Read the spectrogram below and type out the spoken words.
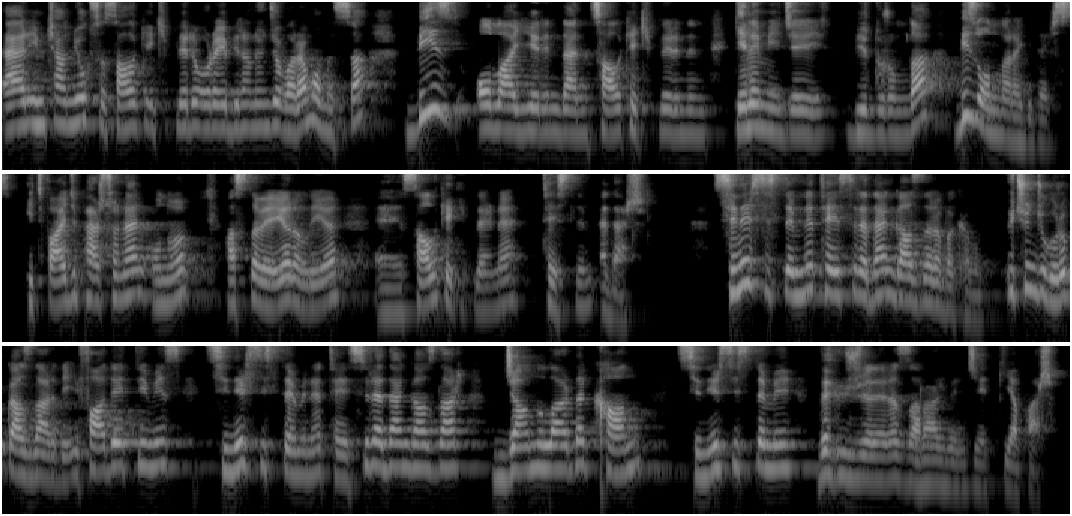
eğer imkan yoksa sağlık ekipleri oraya bir an önce varamamışsa biz olay yerinden sağlık ekiplerinin gelemeyeceği bir durumda biz onlara gideriz. İtfaiyeci personel onu hasta ve yaralıyı e, sağlık ekiplerine teslim eder. Sinir sistemine tesir eden gazlara bakalım. Üçüncü grup gazlar diye ifade ettiğimiz sinir sistemine tesir eden gazlar canlılarda kan, sinir sistemi ve hücrelere zarar verici etki yapar.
